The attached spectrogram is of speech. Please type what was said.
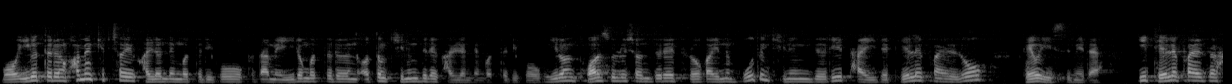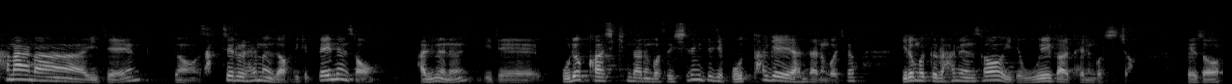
뭐 이것들은 화면 캡처에 관련된 것들이고 그 다음에 이런 것들은 어떤 기능들에 관련된 것들이고 이런 보안 솔루션들에 들어가 있는 모든 기능들이 다 이제 DLL 파일로 되어 있습니다. 이 DLL 파일들 하나하나 이제 어, 삭제를 하면서 이렇게 빼면서 아니면은 이제 무력화 시킨다는 것을 실행되지 못하게 한다는 거죠. 이런 것들을 하면서 이제 우회가 되는 것이죠. 그래서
